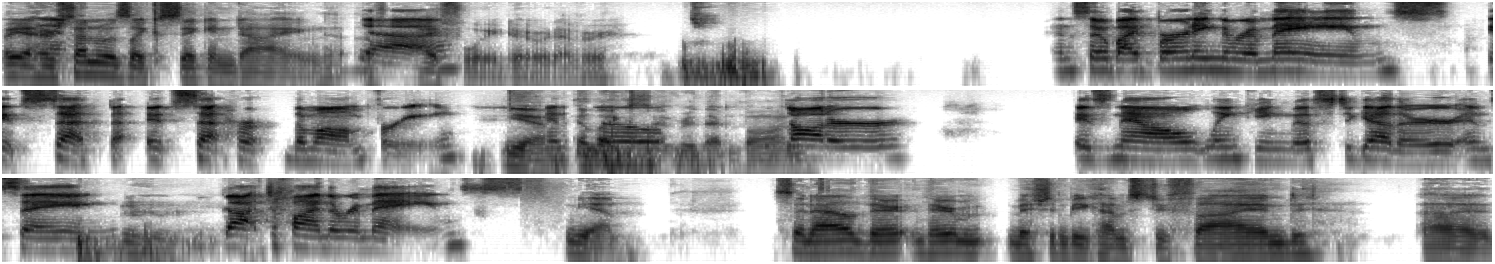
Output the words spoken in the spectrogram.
Oh yeah, her Yeah. son was like sick and dying of Yeah. typhoid or whatever. And so by burning the remains, it set the, it set her the mom free. Yeah, And it like severed that bond. Daughter is now linking this together and saying, Mhm. "You've got to find the remains." Yeah. So now their their mission becomes to find uh,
